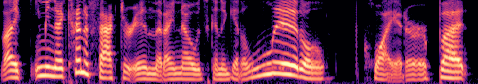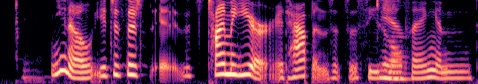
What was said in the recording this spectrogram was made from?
like, I mean, I kind of factor in that I know it's going to get a little quieter, but you know, it just, there's, it's time of year. It happens. It's a seasonal Yeah. thing. And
